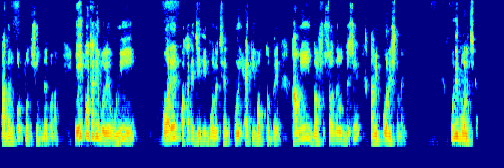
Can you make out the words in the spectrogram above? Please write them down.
তাদের উপর প্রতিশোধ নেব না। এই কথাটি বলে উনি পরের কথাটি যেটি বলেছেন ওই একই বক্তব্যে আমি দর্শক শ্রোতাদের উদ্দেশ্যে আমি পড়ে শোনাই। উনি বলেছেন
